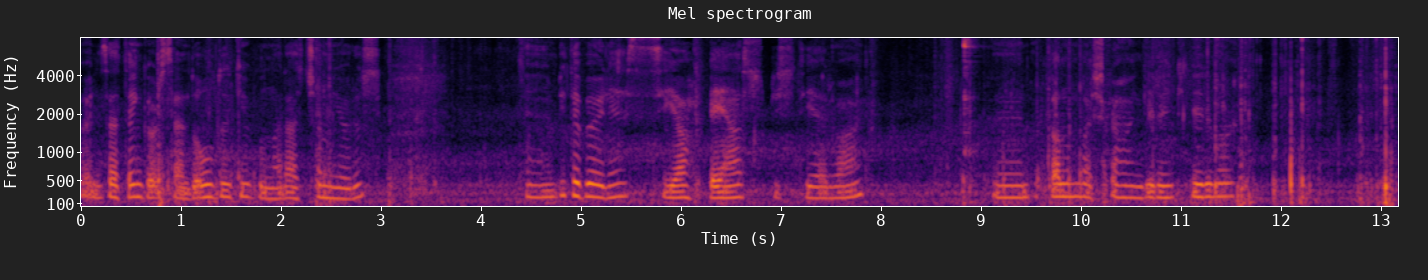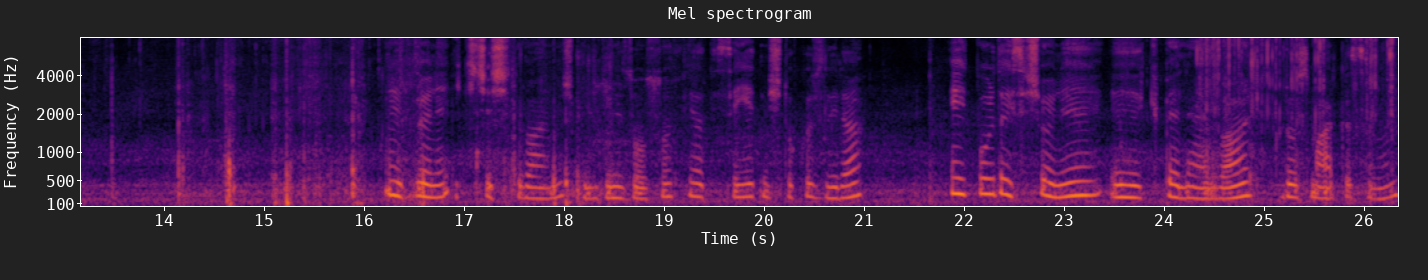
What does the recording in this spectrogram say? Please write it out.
Böyle zaten görselde olduğu gibi bunları açamıyoruz. E, bir de böyle siyah beyaz büstiyer var. E, bakalım başka hangi renkleri var. Evet böyle iki çeşidi varmış bilginiz olsun. Fiyat ise 79 lira. Evet burada ise şöyle e, küpeler var. Cross markasının.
